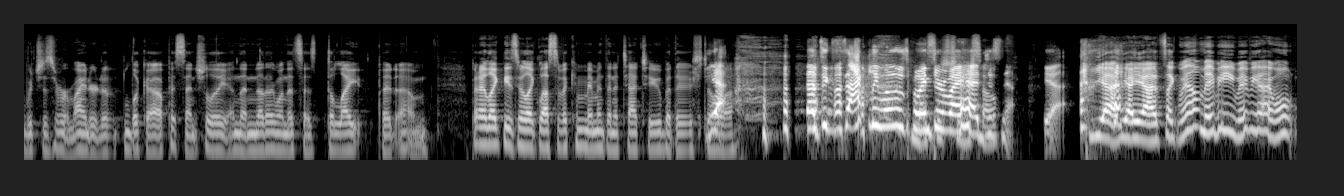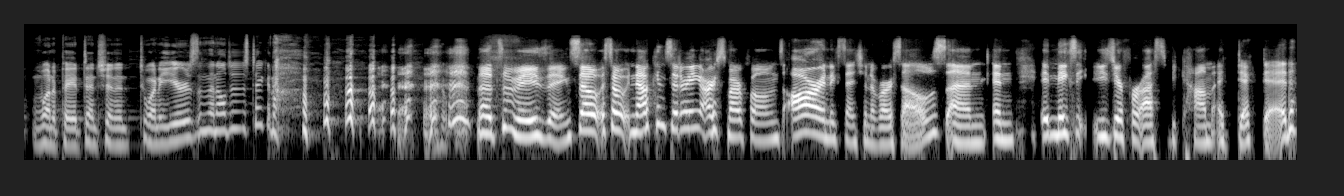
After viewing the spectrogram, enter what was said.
which is a reminder to look up essentially, and then another one that says delight. But um but I like these. They're like less of a commitment than a tattoo, but they're still. Yeah. Uh, That's exactly what was going through my head just now. Yeah. yeah, yeah, yeah. It's like, well, maybe, maybe I won't want to pay attention in 20 years, and then I'll just take it off. That's amazing. So, so now considering our smartphones are an extension of ourselves, um, and it makes it easier for us to become addicted.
